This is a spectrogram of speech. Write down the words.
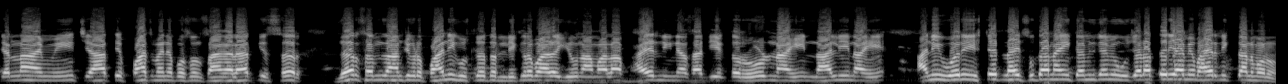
त्यांना आम्ही चार ते पाच महिन्यापासून सांगायला की सर जर समजा आमच्याकडे पाणी घुसलं तर लेकरं बाळ घेऊन आम्हाला बाहेर निघण्यासाठी एक तर रोड नाही नाली नाही आणि वरी इस्टेट लाइट सुद्धा नाही. कमीत कमी उजेडात तरी आम्ही बाहेर निघताना म्हणून.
